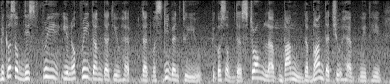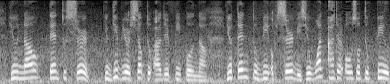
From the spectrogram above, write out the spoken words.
because of this free, you know, freedom that you have that was given to you, because of the strong love bond, the bond that you have with Him, you now tend to serve. You give yourself to other people now. You tend to be of service. You want other also to feel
